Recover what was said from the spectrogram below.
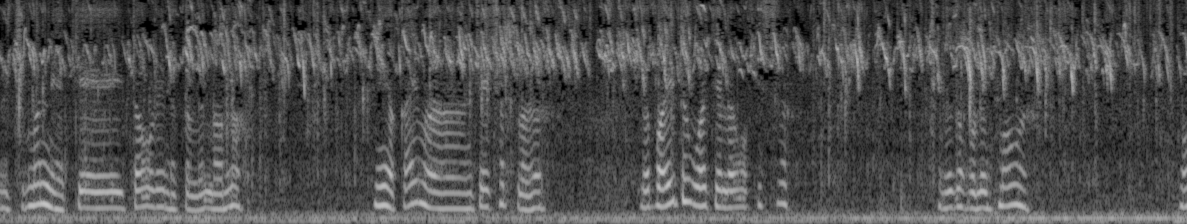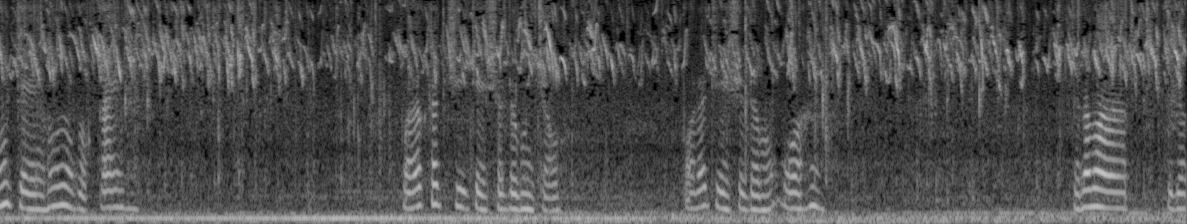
mình chỉ mất nhà chê, tao lên được cái lớn nó nhiều cái mà chê sắp là để bảy thứ quá chê là qua cái xưa để tao có lên món à. Món chè món nó có cái này và cái chi chè sẽ đâm chậu. Và cái chè sẽ đâm ua ha. Cho nên mà bây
